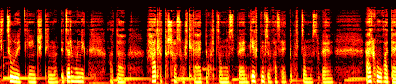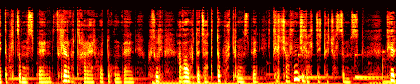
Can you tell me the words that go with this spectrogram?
хэцүү байдгийн ч гэдэг юм уу. Тэг зарим хүнийг одоо хаалга тушхаас хүртэл айдаг болсон хүмүүс байна. Дэвтэн цугаас айдаг болсон хүмүүс байна. Арх уугаад айдаг болсон хүмүүс байна. Сэтгэлээр готрохоор арх уудаг хүн байна. Эсвэл аваа хөвгтө зодддаг хүртэл хүмүүс байна. Итгэж олон жил болсон итгэж болсон хүмүүс. Тэгэхээр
